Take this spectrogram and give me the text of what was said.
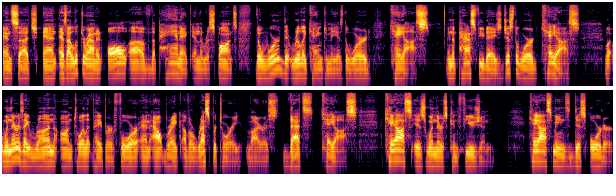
and such. And as I looked around at all of the panic and the response, the word that really came to me is the word chaos in the past few days, just the word chaos. When there is a run on toilet paper for an outbreak of a respiratory virus, that's chaos. Chaos is when there's confusion. Chaos means disorder.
